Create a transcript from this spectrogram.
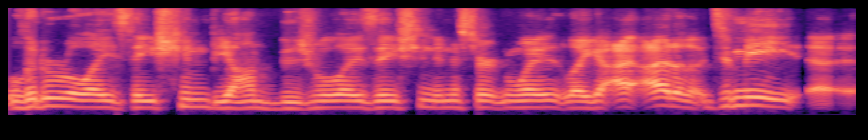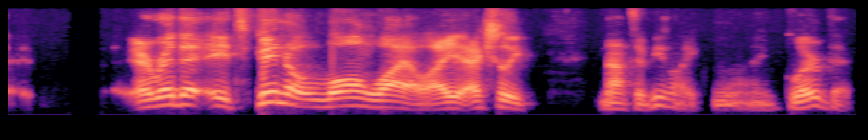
literalization, beyond visualization in a certain way. Like I, I don't know. To me, uh, I read that. It's been a long while. I actually not to be like "Oh, I blurb that,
